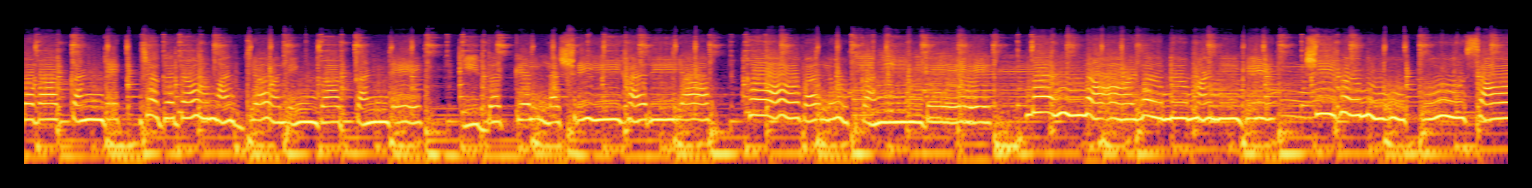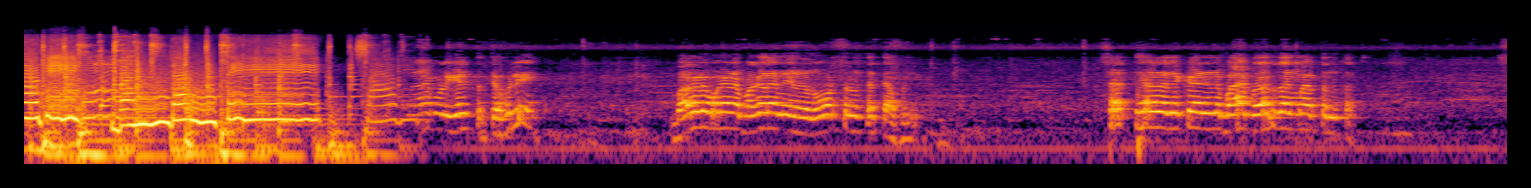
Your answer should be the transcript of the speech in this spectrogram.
ಜಗವ ಕಂಡೆ, ಜಗದ ಮಧ್ಯ ಲಿಂಗ ಕಂಡೆ. ಇದಕ್ಕೆಲ್ಲ ಶ್ರೀಹರಿಯ ಕಾವಲು ಕಂಡೆ. ಬಲ್ಲಾಳನ ಮನೆಗೆ ಶಿವನು ಕೂಸಾಗಿ ಬಂದಂತೆ. ಸಾಧಿ ಹುಲಿ ಬಗಡ ಬಗಡ ಬಗಡ ನೀನು ನೋಡ್ತಾನಂತತ್ತೆ ಹುಲಿ ಸತ್ಯ ಹೇಳಲಿಕ್ಕೆ ನಿನ್ನ ಬಾಯಿ ಬರದಂಗೆ ಮಾಡ್ತಾನಂತ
